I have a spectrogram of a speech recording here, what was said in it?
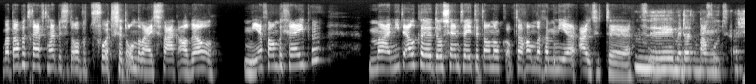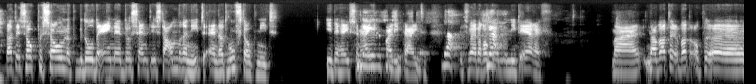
wat dat betreft hebben ze er op het voortgezet onderwijs vaak al wel meer van begrepen. Maar niet elke docent weet het dan ook op de handige manier uit te voeren. Nee, maar dat... Maar goed, dat is ook persoonlijk. Ik bedoel, de ene docent is de andere niet. En dat hoeft ook niet. Ieder heeft zijn eigen kwaliteiten. Ja. Het is verder ook helemaal niet erg. Maar nou, wat, wat op, uh,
